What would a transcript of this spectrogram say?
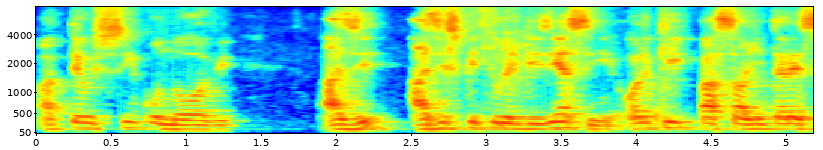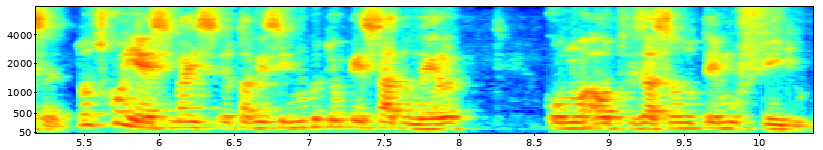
Mateus 5, 9. As, as escrituras dizem assim, olha que passagem interessante. Todos conhecem, mas eu talvez vocês nunca tenham pensado nela como a utilização do termo filho.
